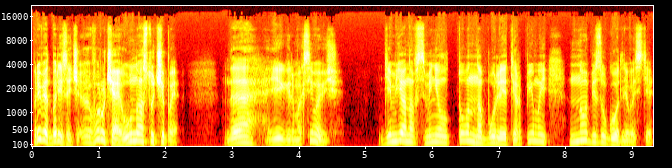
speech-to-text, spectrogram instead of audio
Привет, Борисыч. Выручай, у нас тут ЧП». «Да, Игорь Максимович?» Демьянов сменил тон на более терпимый, но без угодливости.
